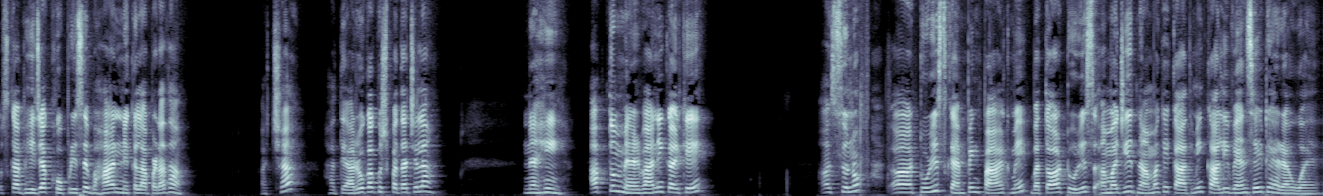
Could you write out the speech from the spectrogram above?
उसका भेजा खोपड़ी से बाहर निकला पड़ा था। अच्छा हथियारों का कुछ पता चला? नहीं अब तुम मेहरबानी करके आ, सुनो टूरिस्ट कैंपिंग पार्क में बतौर टूरिस्ट अमरजीत नामक एक आदमी काली वैन से ही ठहरा हुआ है।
